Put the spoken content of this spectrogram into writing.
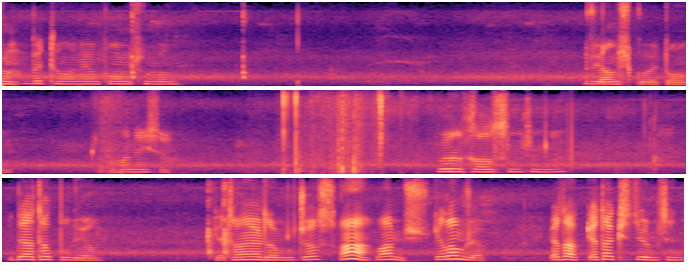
Hah, bir tane yapalım şundan. Dur yanlış koydum. Ama neyse. Böyle kalsın şimdi. Bir de yatak buluyorum. Yatağı nereden bulacağız? Ha varmış. Gel lan buraya. Yatak yatak istiyorum seni.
